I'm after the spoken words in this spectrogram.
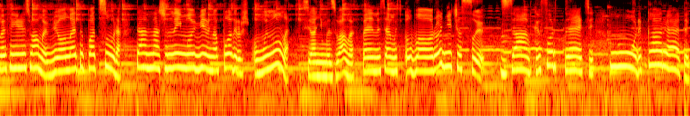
ефірі з вами Віолета Пацура та наша неймовірна подорож у минуле. Сьогодні ми з вами перенесемось у благородні часи. Замки, фортеці, мури, карети,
